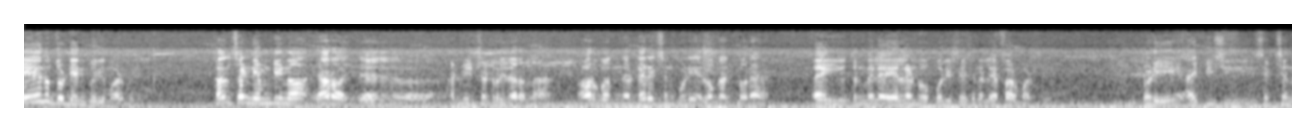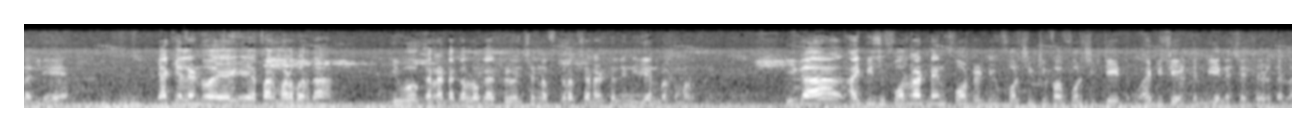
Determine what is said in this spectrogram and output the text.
ಏನು ದೊಡ್ಡ ಎನ್ಕ್ವೈರಿ ಮಾಡಬೇಡಿ. ಕನ್ಸರ್ನ್ ಎಂ ಡಿನೋ ಯಾರೋ ಅಡ್ಮಿನಿಸ್ಟ್ರೇಟರ್ ಇದ್ದಾರಲ್ಲ ಅವ್ರಿಗೊಂದು ಡೈರೆಕ್ಷನ್ ಕೊಡಿ ಲೋಕಾಯುಕ್ತವ್ರೆ ಏಯ್ ಇವತ್ತಿನ ಮೇಲೆ ಎಲ್ ಆ್ಯಂಡ್ ಪೊಲೀಸ್ ಸ್ಟೇಷನಲ್ಲಿ ಎಫ್ ಐ ಆರ್ ಮಾಡ್ತೀವಿ ನೋಡಿ ಐ ಪಿ ಸಿ ಸೆಕ್ಷನಲ್ಲಿ ಯಾಕೆ L and F I R ಮಾಡಬಾರ್ದಾ? ನೀವು ಕರ್ನಾಟಕ ಲೋಕ ಪ್ರಿವೆನ್ಷನ್ ಆಫ್ ಕರಪ್ಷನ್ ಆ್ಯಕ್ಟಲ್ಲಿ ನೀವು ಏನು ಬೇಕು ಮಾಡ್ಕೊಳ್ಳಿ. ಈಗ I P C four not nine four twenty four sixty five four sixty eight I P C ಹೇಳ್ತೇನೆ ಬಿ ಎನ್ ಎಸ್ ಎಸ್ ಹೇಳ್ತಲ್ಲ.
